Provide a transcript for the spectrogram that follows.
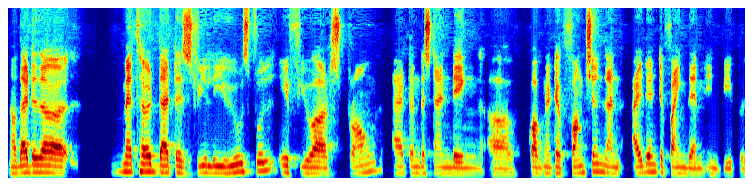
Now, that is a method that is really useful if you are strong at understanding uh, cognitive functions and identifying them in people.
